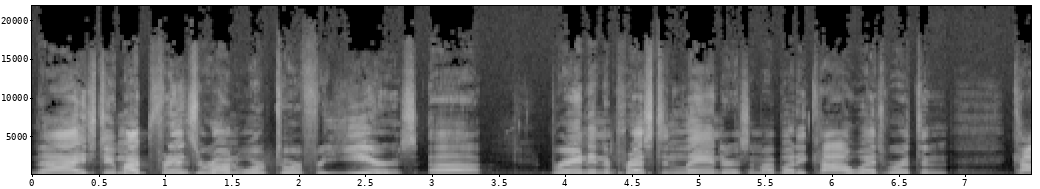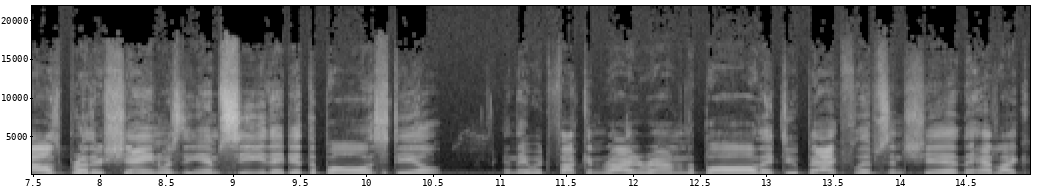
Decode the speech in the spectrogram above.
Nice, dude. My friends were on Warped Tour for years. Uh, Brandon and Preston Landers and my buddy Kyle Wedgeworth and Kyle's brother Shane was the MC. They did the ball of steel, and they would fucking ride around in the ball. They'd do backflips and shit. They had like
